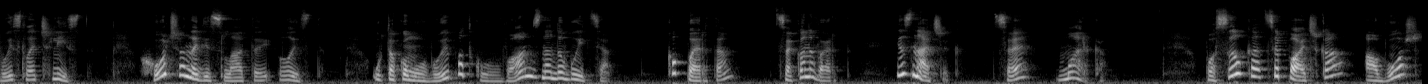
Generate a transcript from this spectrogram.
вислач ліст. Хочу надіслати лист. У такому випадку вам знадобиться коперта це конверт. І значок це марка. Посилка це пачка або ж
